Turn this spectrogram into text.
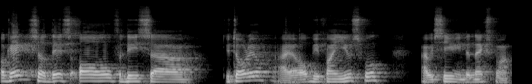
Okay, so that's all for this uh, tutorial. I hope you find useful. I will see you in the next one.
